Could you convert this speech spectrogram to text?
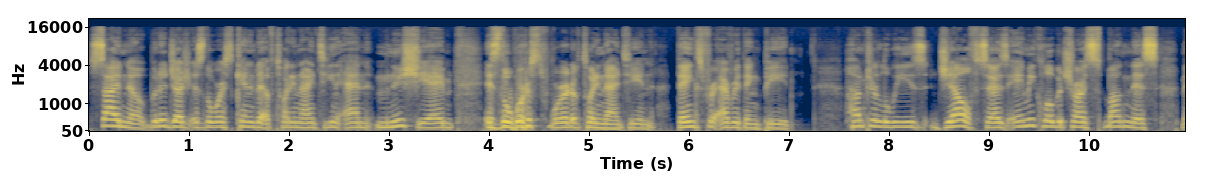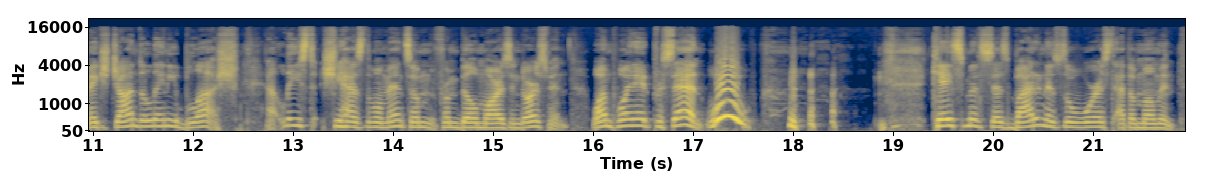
Side note, Buttigieg is the worst candidate of 2019 and minutiae is the worst word of 2019. Thanks for everything, Pete. Hunter Louise Jelf says Amy Klobuchar's smugness makes John Delaney blush. At least she has the momentum from Bill Maher's endorsement. 1.8%. Woo! K. Smith says Biden is the worst at the moment.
